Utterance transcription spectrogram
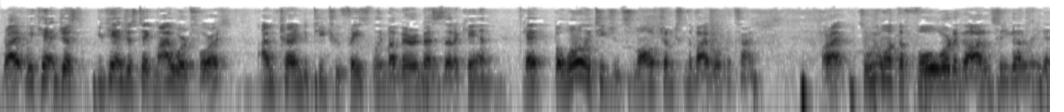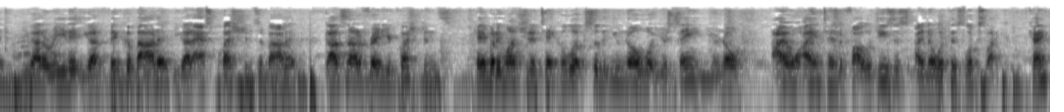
Right? We can't just you can't just take my word for it. I'm trying to teach you faithfully my very best that I can. Okay? But we're only teaching small chunks in the Bible at a time. All right? So we want the full Word of God, and so you got to read it. You got to read it. You got to think about it. You got to ask questions about it. God's not afraid of your questions. Okay, but He wants you to take a look so that you know what you're saying. You know, I, I intend to follow Jesus. I know what this looks like. Okay?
